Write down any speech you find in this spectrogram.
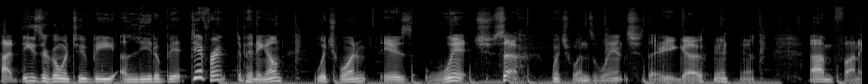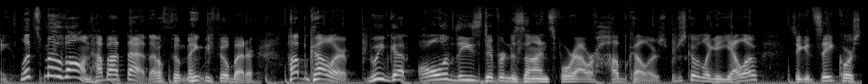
Uh, these are going to be a little bit different depending on which one is which. So, which one's winch? There you go. I'm funny. Let's move on. How about that? That'll feel, make me feel better. Hub color. We've got all of these different designs for our hub colors. We'll just go with like a yellow. So you can see, of course,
